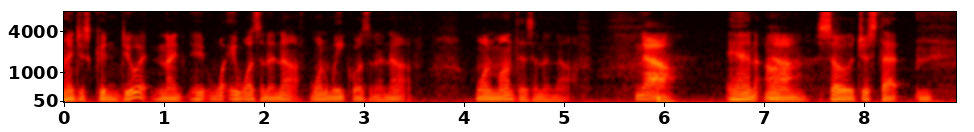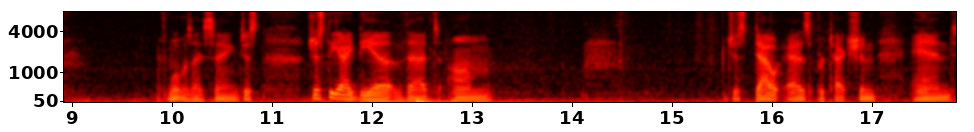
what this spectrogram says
i just couldn't do it. And i it, it wasn't enough. One week wasn't enough. One month isn't enough. No. and No. um so just that what was i saying? Just just the idea that um just doubt as protection and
